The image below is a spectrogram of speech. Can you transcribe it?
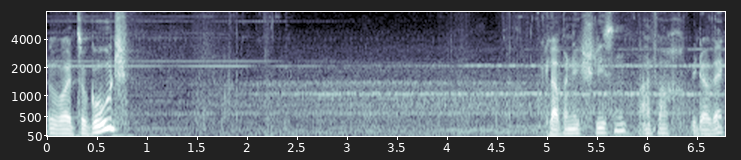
Soweit, so gut. Klappe nicht schließen, einfach wieder weg.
